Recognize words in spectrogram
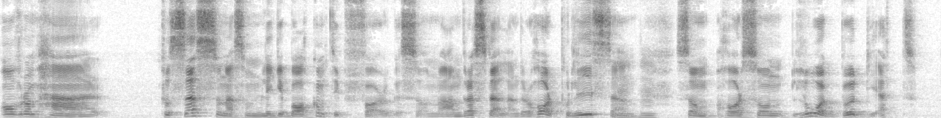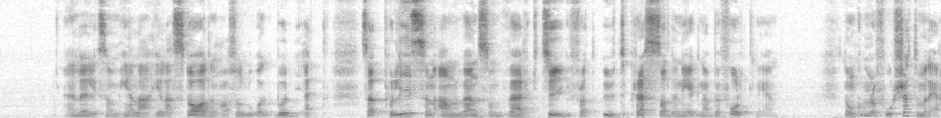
av de här processerna som ligger bakom typ Ferguson och andra ställen där du har polisen som har sån låg budget eller liksom hela, hela staden har så låg budget. Så att polisen används som verktyg för att utpressa den egna befolkningen. De kommer att fortsätta med det.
